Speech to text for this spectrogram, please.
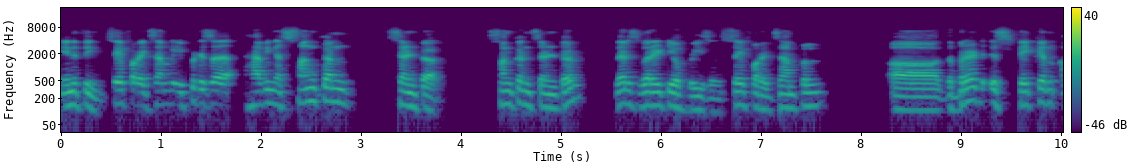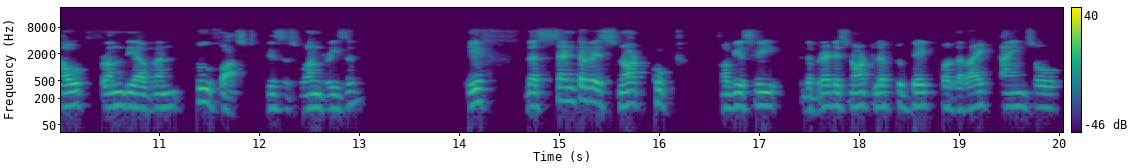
anything. Say, for example, if it is a having a sunken center, sunken center, there is variety of reasons. Say, for example, uh, the bread is taken out from the oven too fast. This is one reason. If the center is not cooked, obviously the bread is not left to bake for the right time, so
